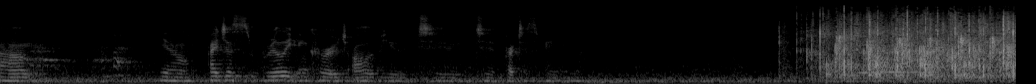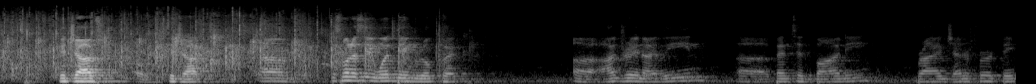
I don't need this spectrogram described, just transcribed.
um, you know, I just really encourage all of you to to participate Good job. Oh, good job. Um, just want to say one thing real quick. Uh, Andre and Eileen, uh, Benton, Bonnie, Brian, Jennifer, thank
